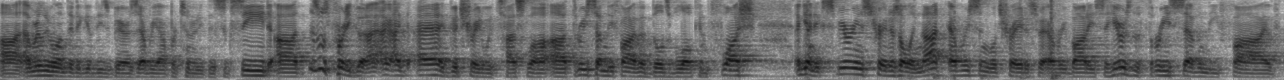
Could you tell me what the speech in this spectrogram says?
uh, I really wanted to give these Bears every opportunity to succeed. Uh, this was pretty good. I, I, I, had a good trade with Tesla. Uh, 375 at builds below can flush. Again, experienced traders only. Not every single trade is for everybody. So here's the 375.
